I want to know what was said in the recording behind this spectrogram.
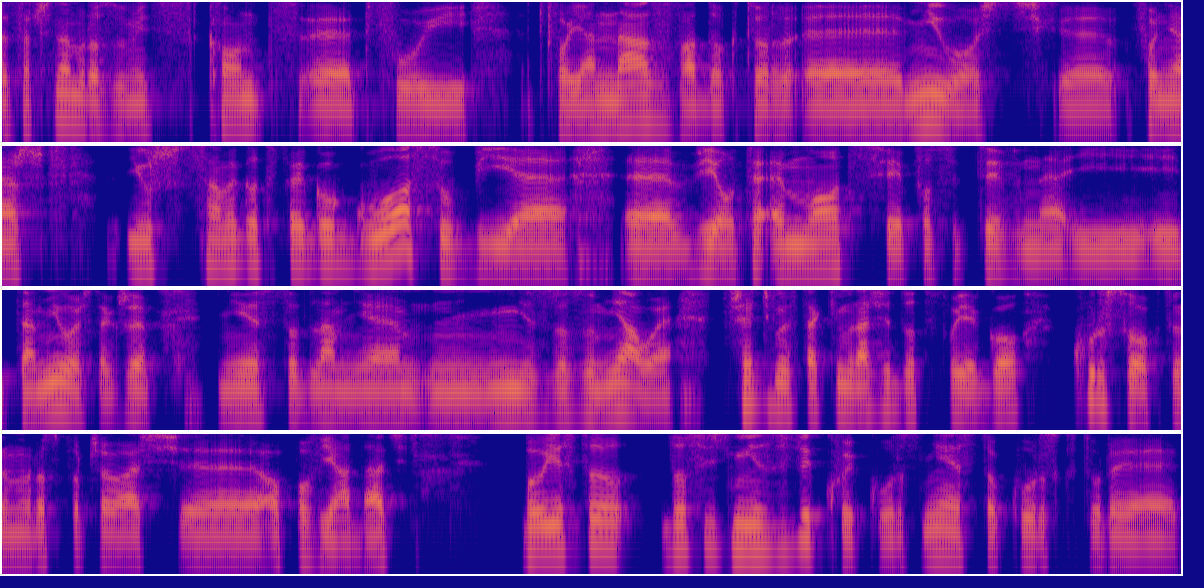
e, zaczynam rozumieć, skąd e, twój, twoja nazwa, doktor e, Miłość, e, ponieważ już samego twojego głosu bije, e, biją te emocje pozytywne i, i ta miłość, także nie jest to dla mnie mm, niezrozumiałe. Przejdźmy w takim razie do twojego kursu, o którym rozpoczęłaś e, opowiadać bo jest to dosyć niezwykły kurs. Nie jest to kurs, który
